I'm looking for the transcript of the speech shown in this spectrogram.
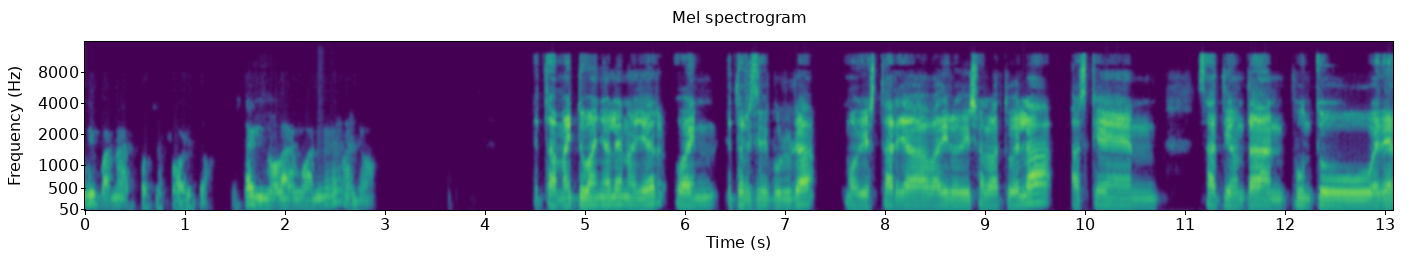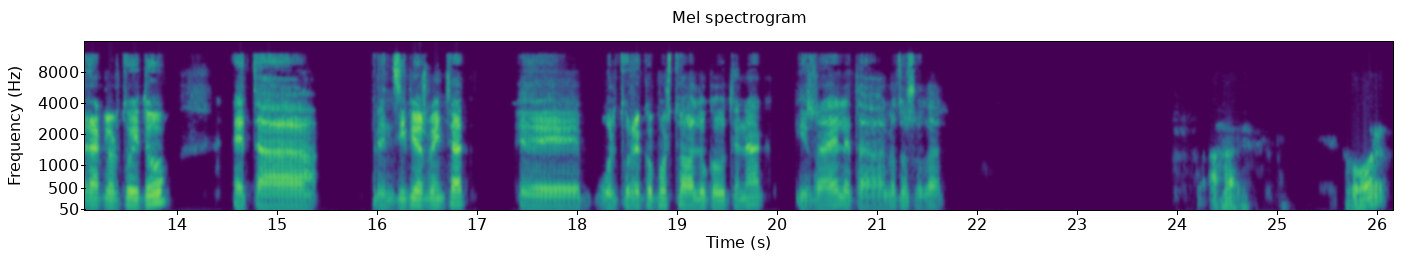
ni bana erkotze favorito. Ez da egin nola dengoan, eh? baina Eta maitu baino lehen oier, oain etorri burura, Movistar ja badiru di salbatuela, azken zati hontan puntu ederrak lortu ditu, eta printzipioz behintzat, e, ulturreko postua galduko dutenak Israel eta Loto Sudal. Ahar, hor,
